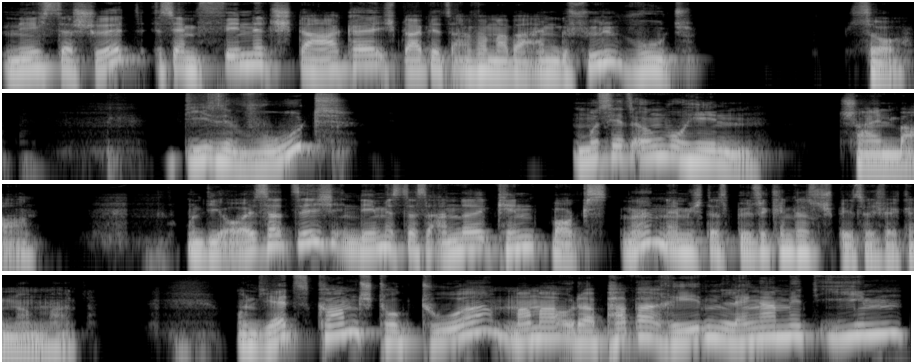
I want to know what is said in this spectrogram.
nächster Schritt, es empfindet starke, ich bleibe jetzt einfach mal bei einem Gefühl, Wut. So. Diese Wut muss jetzt irgendwo hin, scheinbar. Und die äußert sich, indem es das andere Kind boxt, ne? nämlich das böse Kind, das, Spielzeug weggenommen hat. Und jetzt kommt Struktur. Mama oder Papa reden länger mit ihm.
